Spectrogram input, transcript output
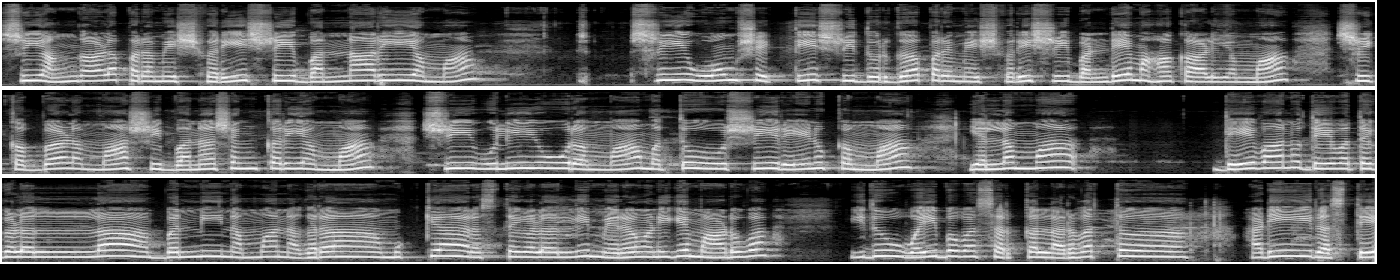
ಶ್ರೀ ಅಂಗಾಳ ಪರಮೇಶ್ವರಿ, ಶ್ರೀ ಬನ್ನಾರಿಯಮ್ಮ ಶ್ರೀ ಓಂ ಶಕ್ತಿ, ಶ್ರೀ ದುರ್ಗಾ ಪರಮೇಶ್ವರಿ, ಶ್ರೀ ಬಂಡೆ ಮಹಾಕಾಳಿಯಮ್ಮ, ಶ್ರೀ ಕಬ್ಬಾಳಮ್ಮ, ಶ್ರೀ ಬನಶಂಕರಿ ಅಮ್ಮ ಶ್ರೀ ಹುಲಿಯೂರಮ್ಮ ಮತ್ತು ಶ್ರೀ ರೇಣುಕಮ್ಮ, ಎಲ್ಲಮ್ಮ ದೇವಾನುದೇವತೆಗಳೆಲ್ಲ ಬನ್ನಿ ನಮ್ಮ ನಗರ ಮುಖ್ಯ ರಸ್ತೆಗಳಲ್ಲಿ ಮೆರವಣಿಗೆ ಮಾಡುವ ಇದು ವೈಭವ ಸರ್ಕಲ್ ಅರವತ್ತು ಅಡಿ ರಸ್ತೆ,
